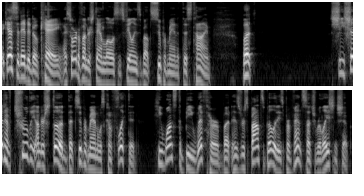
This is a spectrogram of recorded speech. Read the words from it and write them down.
I guess it ended okay. I sort of understand Lois's feelings about Superman at this time, but she should have truly understood that Superman was conflicted. He wants to be with her, but his responsibilities prevent such a relationship.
